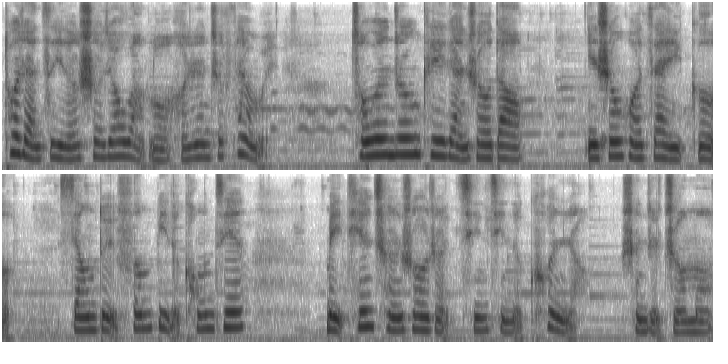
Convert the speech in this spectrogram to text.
拓展自己的社交网络和认知范围。从文中可以感受到，你生活在一个相对封闭的空间，每天承受着亲情的困扰甚至折磨。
